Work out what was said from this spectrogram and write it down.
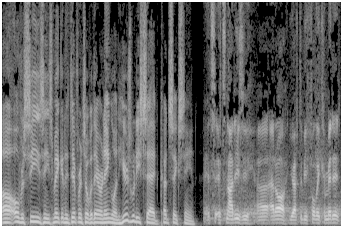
uh, overseas, and he's making a difference over there in England. Here's what he said, cut 16. It's, it's not easy uh, at all. You have to be fully committed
